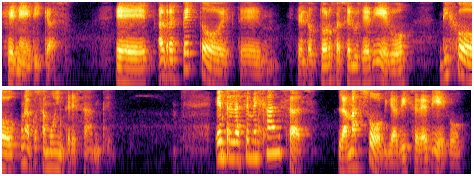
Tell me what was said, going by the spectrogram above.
genéricas. Eh, al respecto, este, el doctor José Luis de Diego dijo una cosa muy interesante. Entre las semejanzas, la más obvia, dice de Diego,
